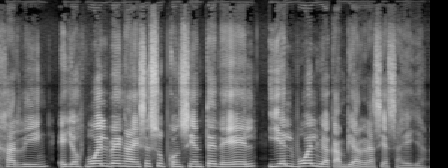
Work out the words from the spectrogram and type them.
jardín, ellos vuelven a ese subconsciente de él y él vuelve a cambiar gracias a ella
